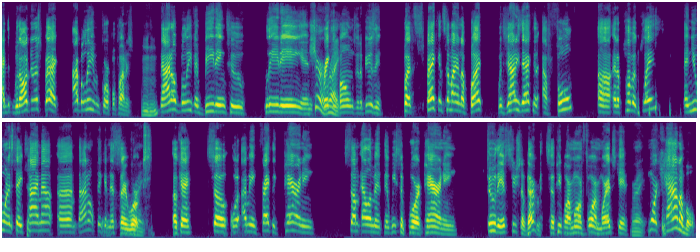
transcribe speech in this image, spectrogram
I, with all due respect, I believe in corporal punishment. Mm-hmm. Now, I don't believe in beating to bleeding and sure, breaking right. bones and abusing, but spanking somebody in the butt when Johnny's acting a fool uh, at a public place and you want to say timeout, uh, I don't think it necessarily works. Right. Okay. So, well, I mean, frankly, parenting, some element that we support parenting through the institution of government. So people are more informed, more educated, right. more accountable.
